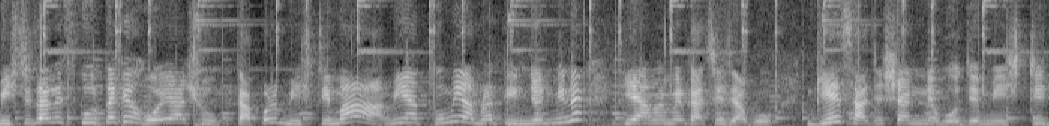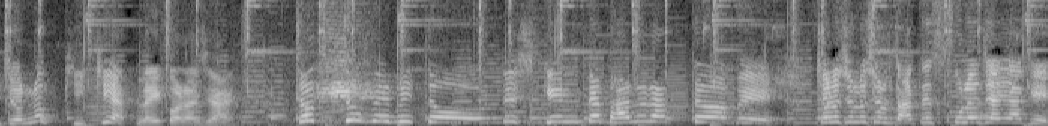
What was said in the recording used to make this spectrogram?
মিষ্টি তাহলে স্কুল থেকে হয়ে আসুক। তারপর মিষ্টি মা, আমি আর তুমি আমরা তিনজন মিলে কে ম্যামের কাছে যাব। গিয়ে সাজেশন নেব যে মিষ্টির জন্য কি কি অ্যাপ্লাই করা যায়। ছোট্ট বেবি তো তোর স্কিনটা ভালো রাখতে হবে। চলো চলো চলো, তাতে স্কুলে যাই আগে।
